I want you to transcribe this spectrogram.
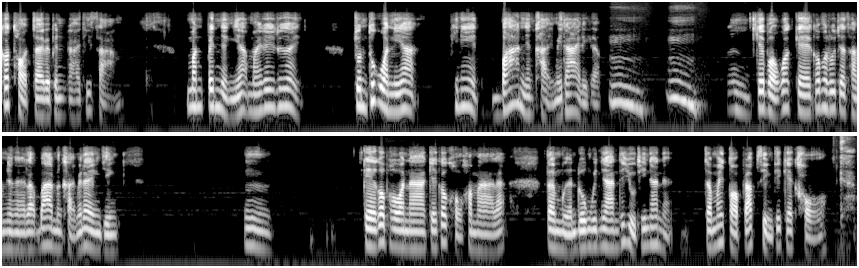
ก็ถอดใจไปเป็นรายที่สามมันเป็นอย่างเงี้ยมาเรื่อยๆจนทุกวันเนี้ยพี่เนตรบ้านยังขายไม่ได้เลยครับ อืม อืม อืม แกบอกว่าแกก็ไม่รู้จะทำยังไงละบ้านมันขายไม่ได้จริงๆ อืม แกก็ภาวนา แกก็ขอขมาแล้ว แต่เหมือนดวงวิญญาณที่อยู่ที่นั่นเนี่ย จะไม่ตอบรับสิ่งที่แกขอ ครับ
